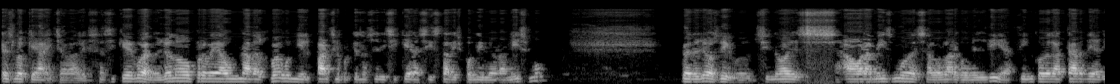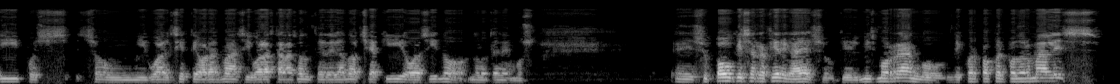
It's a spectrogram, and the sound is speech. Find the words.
es lo que hay, chavales. Así que bueno, yo no probé aún nada el juego ni el parche porque no sé ni siquiera si está disponible ahora mismo. Pero yo os digo, si no es ahora mismo, es a lo largo del día. 5 de la tarde allí, pues son igual 7 horas más, igual hasta las 11 de la noche aquí o así, no, no lo tenemos. Eh, supongo que se refieren a eso, que el mismo rango de cuerpo a cuerpo normales,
